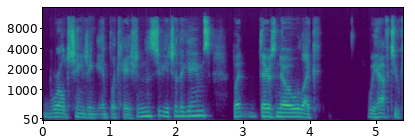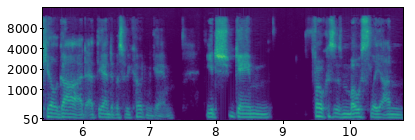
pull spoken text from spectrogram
world-changing implications to each of the games, but there's no like we have to kill God at the end of a Suikoden game. Each game focuses mostly on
